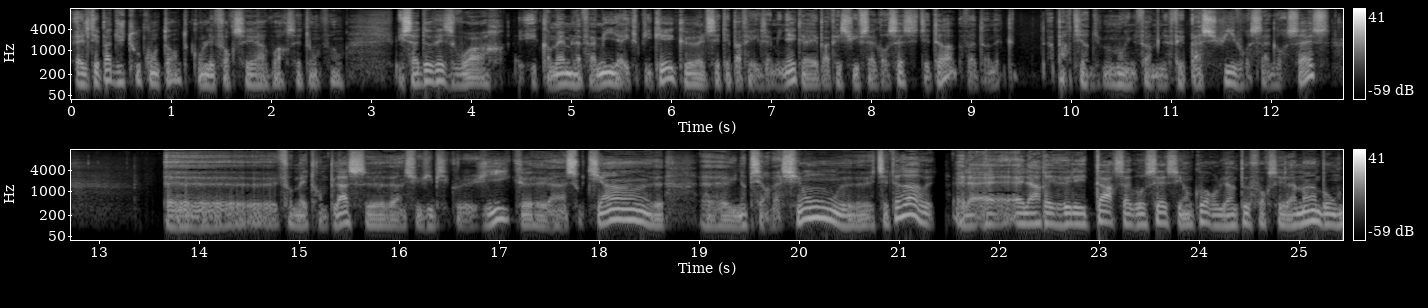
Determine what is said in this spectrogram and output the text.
elle n'était pas du tout contente qu'on l'ait forcée à avoir cet enfant. Et ça devait se voir. Et quand même, la famille a expliqué qu'elle s'était pas fait examiner, qu'elle n'avait pas fait suivre sa grossesse, etc. Enfin, à partir du moment où une femme ne fait pas suivre sa grossesse, euh, il faut mettre en place euh, un suivi psychologique, euh, un soutien, une observation, etc. Elle a, révélé tard sa grossesse et encore on lui a un peu forcé la main. Bon,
